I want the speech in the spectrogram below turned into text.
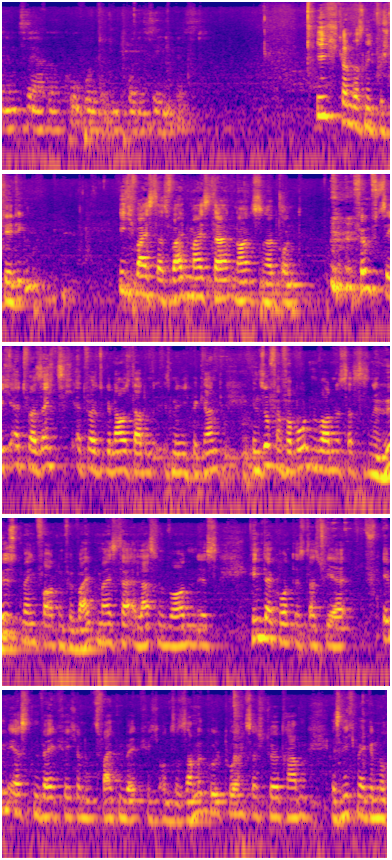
einem Zwerge, Kobold und Polysen ist. Ich kann das nicht bestätigen. Ich weiß, dass Waldmeister 1900 und 50 etwa, 60 etwa, so genaues Datum ist mir nicht bekannt, insofern verboten worden ist, dass es eine Höchstmengenverordnung für Waldmeister erlassen worden ist. Hintergrund ist, dass wir im Ersten Weltkrieg und im Zweiten Weltkrieg unsere Sammelkulturen zerstört haben, es nicht mehr genug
